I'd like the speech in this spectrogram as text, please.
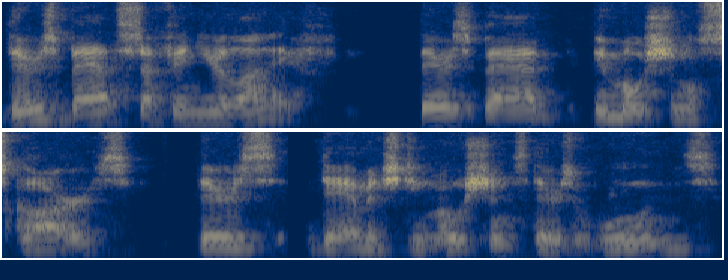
there's bad stuff in your life. There's bad emotional scars. There's damaged emotions. There's wounds.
